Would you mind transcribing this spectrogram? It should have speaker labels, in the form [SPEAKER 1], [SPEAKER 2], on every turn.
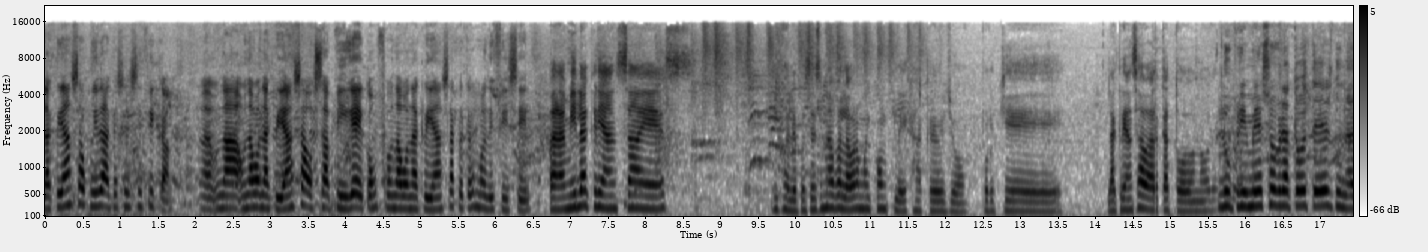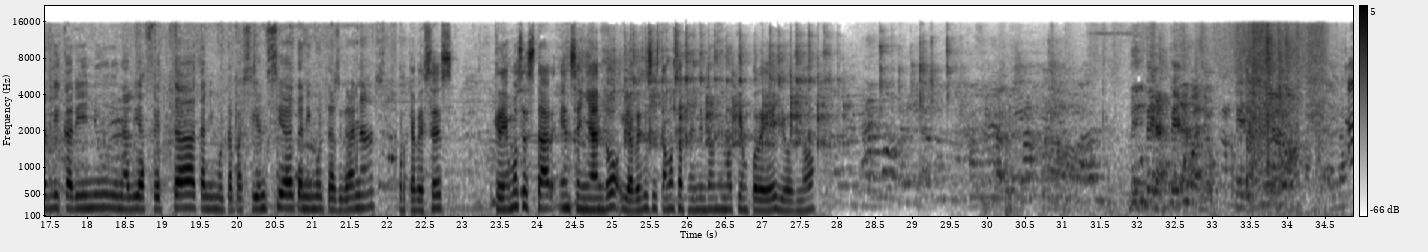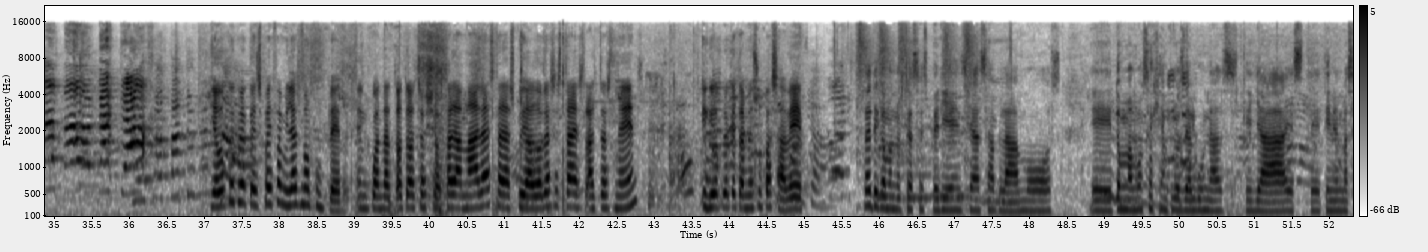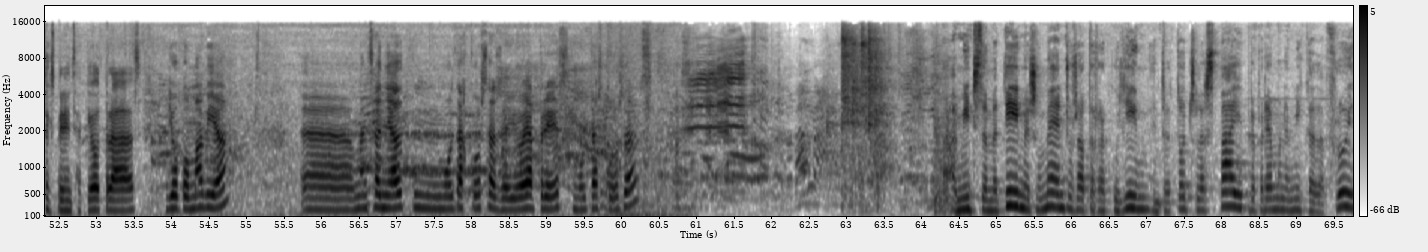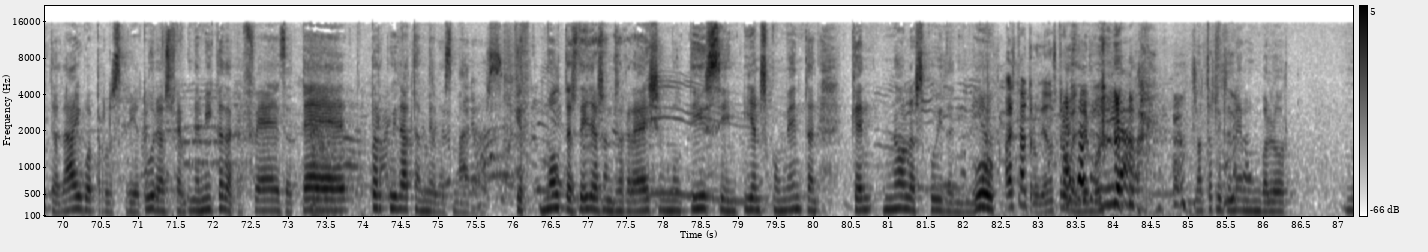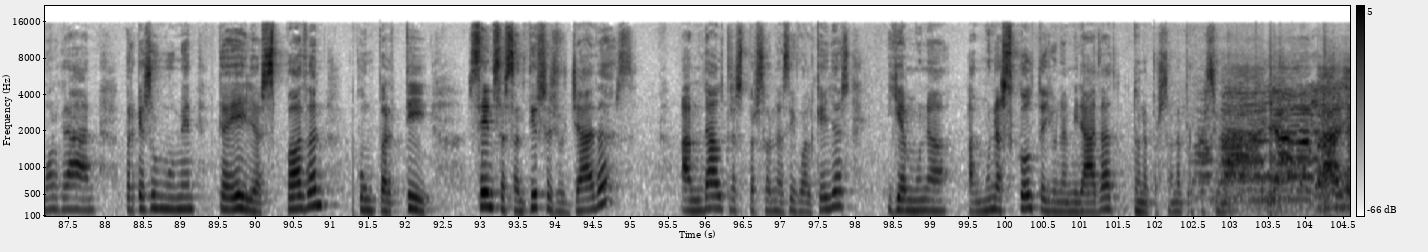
[SPEAKER 1] La criança o cuidar, què significa? Una, una bona criança o saber com fer una bona criança crec que és molt difícil.
[SPEAKER 2] Para mí la crianza es, híjole, pues es una palabra muy compleja, creo yo, porque la criança abarca todo, no?
[SPEAKER 3] El primer, sobretot, és donar-li carinyo, donar-li afecte, tenir molta paciència, tenir moltes ganes.
[SPEAKER 2] Porque a veces creemos estar enseñando y a veces estamos aprendiendo al mismo tiempo de ellos, ¿no?
[SPEAKER 4] Espera, espera, espera.
[SPEAKER 1] Llavors que crec que l'espai familiar és molt complet en quant a tot això. Està la mare, està les cuidadores, està els altres nens i jo crec que també s'ho passa bé.
[SPEAKER 2] Platicamos nuestras experiencias, hablamos, eh, tomamos ejemplos de algunas que ya este, tienen más experiencia que otras.
[SPEAKER 3] Jo, com a àvia, eh, m'ha ensenyat moltes coses, eh? jo he après moltes coses.
[SPEAKER 4] A mig de matí, més o menys, nosaltres recollim entre tots l'espai, preparem una mica de fruita, d'aigua per les criatures, fem una mica de cafè, de te, per cuidar també les mares, que moltes d'elles ens agraeixen moltíssim i ens comenten que no les cuida ningú.
[SPEAKER 5] Hasta otro día, nosotros vendremos.
[SPEAKER 4] Nosaltres li donem un valor molt gran perquè és un moment que elles poden compartir sense sentir-se jutjades amb d'altres persones igual que elles i amb una, amb una escolta i una mirada d'una persona professional.
[SPEAKER 6] Balla, balla,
